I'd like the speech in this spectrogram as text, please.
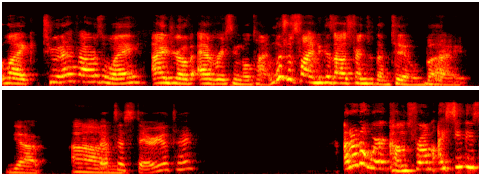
like two and a half hours away, I drove every single time, which was fine because I was friends with them too. But right, yeah. Um, That's a stereotype. I don't know where it comes from. I see these.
